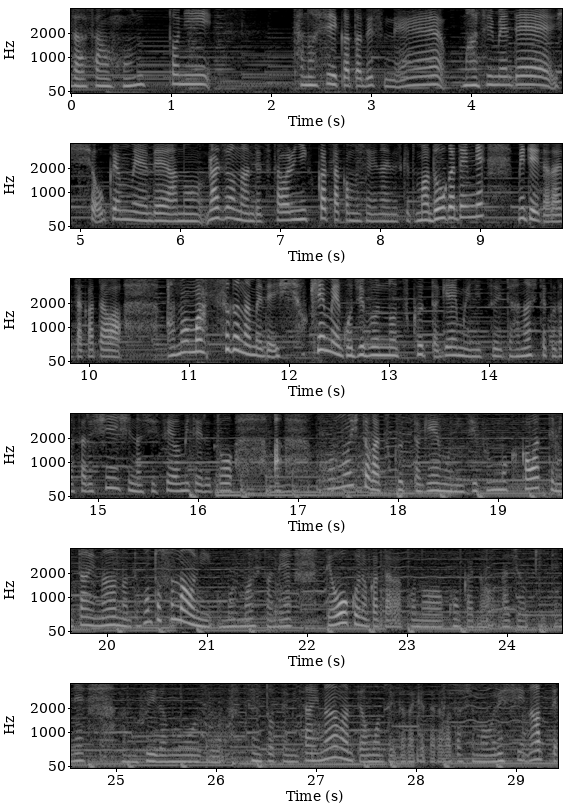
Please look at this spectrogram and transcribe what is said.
田さん本当に楽しい方ですね。真面目で一生懸命であのラジオなんで伝わりにくかったかもしれないんですけど、まあ、動画でね見ていただいた方はあのまっすぐな目で一生懸命ご自分の作ったゲームについて話してくださる真摯な姿勢を見てるとあこの人が作ったゲームに自分も関わってみたいななんて本当素直に思いましたね。で多くの方がこの今回のラジオを聞いてねあのフリーダムウォーズ手に取ってみたいななんて思っていただけたら私も嬉しいなって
